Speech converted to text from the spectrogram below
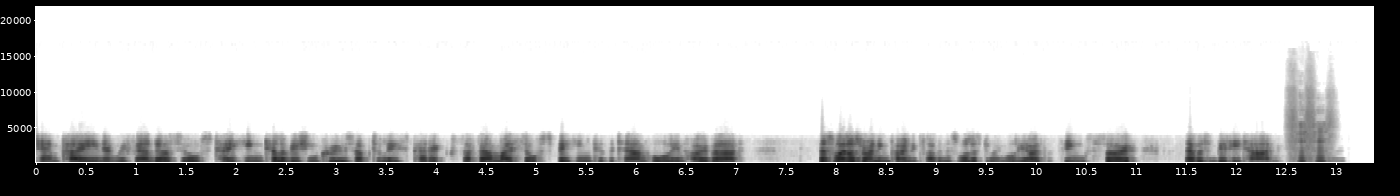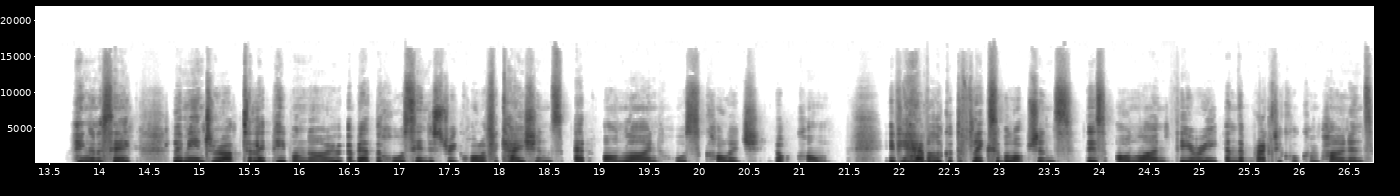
campaign and we found ourselves taking television crews up to Lees Paddocks. I found myself speaking to the town hall in Hobart, as well as running Pony Club and as well as doing all the other things. So that was a busy time. hang on a sec. Let me interrupt to let people know about the horse industry qualifications at onlinehorsecollege.com. If you have a look at the flexible options, there's online theory and the practical components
